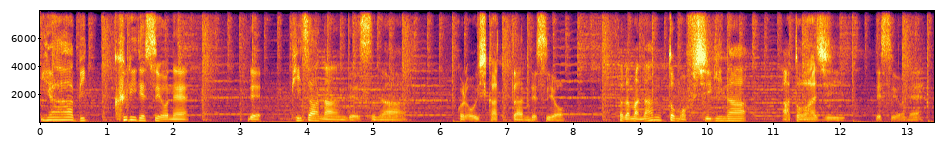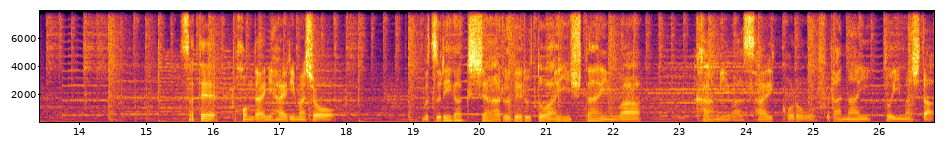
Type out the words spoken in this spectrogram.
いやびっくりですよね。でピザなんですがこれ美味しかったんですよ。ただまあ何とも不思議な後味ですよね。さて本題に入りましょう。物理学者アルベルト・アインシュタインは神はサイコロを振らないと言いました。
